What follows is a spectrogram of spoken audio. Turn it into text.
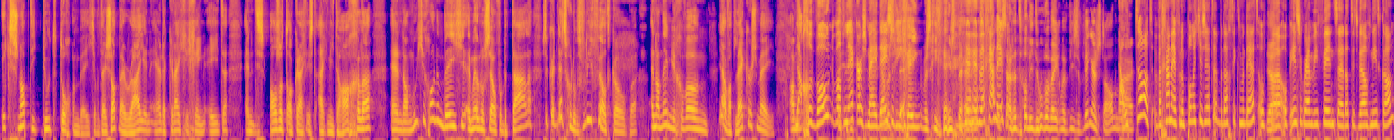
ik snap die doet toch een beetje. Want hij zat bij Ryanair, daar krijg je geen eten. En het is, als het al krijgt, is het eigenlijk niet te hachelen. En dan moet je gewoon een beetje, en moet je ook nog zelf voor betalen. Dus dan kan je het net zo goed op het vliegveld kopen. En dan neem je gewoon ja, wat lekkers mee. Am- Nou, gewoon wat lekkers mee. ja, Deze misschien geen, misschien geen. We gaan Ik even- zou dat dan niet doen vanwege mijn vieze vingers dan. Nou, Maar dat. We gaan even een polletje zetten, bedacht ik me net. Op, Ja. eh, op Instagram wie vindt eh, dat dit wel of niet kan.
